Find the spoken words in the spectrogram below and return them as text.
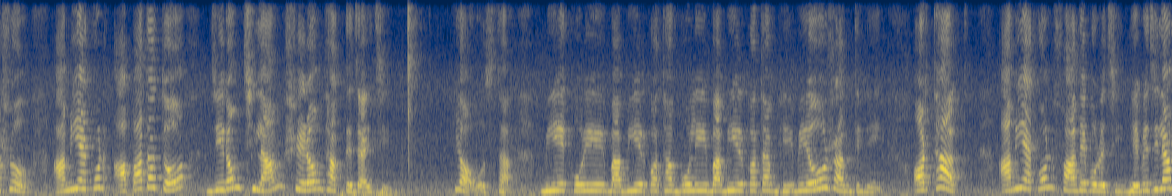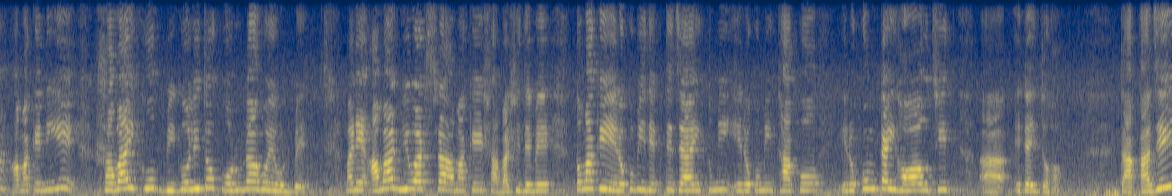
আসো। আমি এখন আপাতত যেরম ছিলাম, সেরম থাকতে চাইছি। কি অবস্থা? বিয়ে করে বা বিয়ের কথা বলে বা বিয়ের কথা ভেবেও শান্তি নেই। অর্থাৎ আমি এখন ফাঁদে পড়েছি। ভেবেছিলাম আমাকে নিয়ে সবাই খুব বিগলিত, করুণা হয়ে উঠবে। মানে আমার ভিউয়ার্সরা আমাকে সাবাসী দেবে, তোমাকে এরকমই দেখতে চাই, তুমি এরকমই থাকো, এরকমটাই হওয়া উচিত। এটাই তো হয় তা কাজেই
